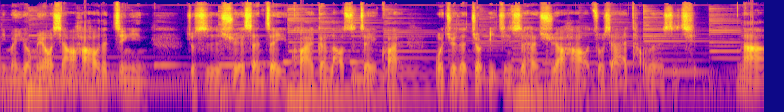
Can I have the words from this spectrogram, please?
你们有没有想要好好的经营，就是学生这一块跟老师这一块，我觉得就已经是很需要好好坐下来讨论的事情。那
